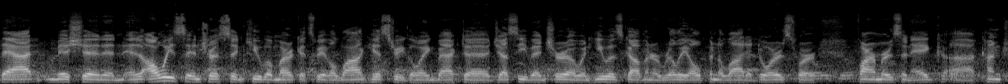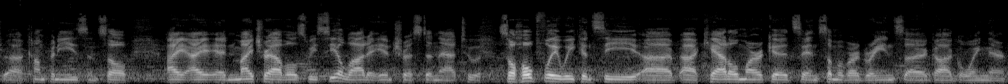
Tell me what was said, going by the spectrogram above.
that mission and, and, always interest in Cuba markets. We have a long history going back to Jesse Ventura when he was governor, really opened a lot of doors for farmers and egg uh, uh, companies. And so, I, I, in my travels, we see a lot of interest in that too. So, hopefully, we can see uh, uh, cattle markets and some of our grains going there.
